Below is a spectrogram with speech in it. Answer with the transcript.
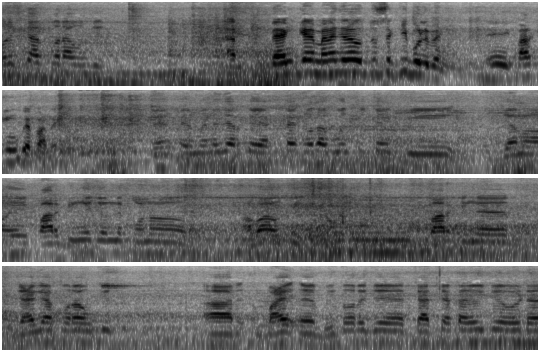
পরিষ্কার করা উচিত। আর ব্যাংকের ম্যানেজারের উদ্দেশ্যে কি বলবেন এই পার্কিং ব্যাপারে? ব্যাংকের ম্যানেজারকে একটাই কথা বলতে চাই কি যেন এই পার্কিংয়ের জন্য কোনো ভাবা উচিত পার্কিংয়ের জায়গা করা উচিত। আর ভিতরে যে চার চাকা রয়েছে ওইটা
